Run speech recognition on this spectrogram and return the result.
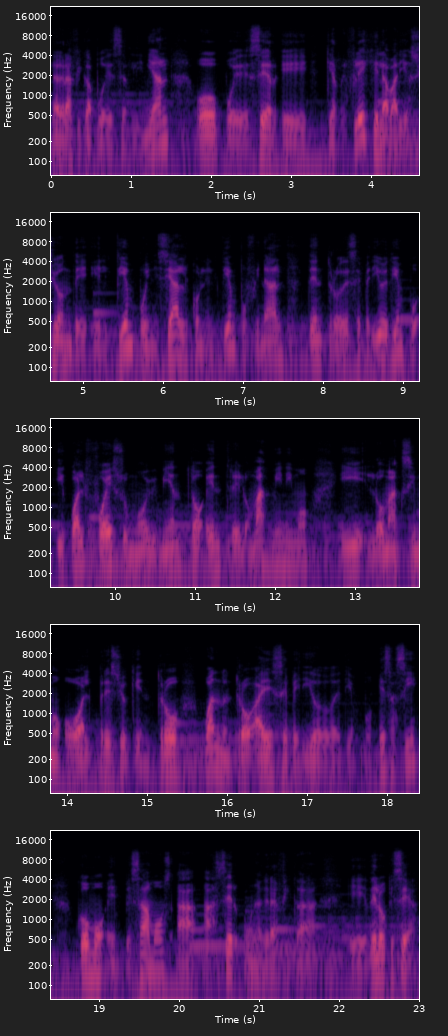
La gráfica puede ser lineal o puede ser eh, que refleje la variación del tiempo inicial con el tiempo final dentro de ese periodo de tiempo y cuál fue su movimiento entre lo más mínimo y lo máximo o al precio que entró cuando entró a ese periodo de tiempo. Es así como empezamos a hacer una gráfica eh, de lo que sea.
